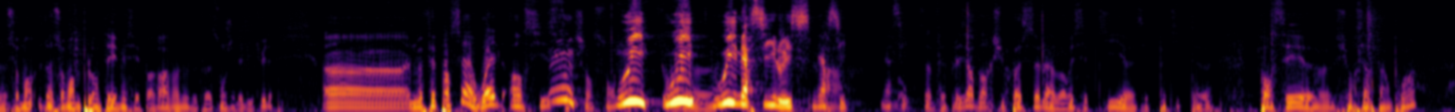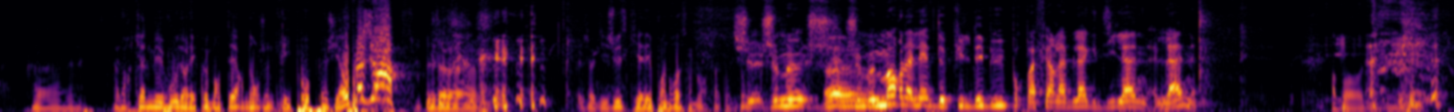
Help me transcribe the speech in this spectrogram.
dois, sûrement, je dois sûrement me planter, mais c'est pas grave, hein, de toute façon, j'ai l'habitude. Euh, elle me fait penser à Wild Horses, cette chanson. Oui, oui, le- oui, merci Loïs, merci. Ah. Merci. Bon, ça me fait plaisir de voir que je suis pas seul à avoir eu ces petits, euh, cette petite euh, pensée euh, sur certains points. Euh, alors calmez-vous dans les commentaires. Non, je ne crie pas au plagiat. Au plagiat je, je dis juste qu'il y a des points de ressemblance. Attention. Je, je me, je, Euh, je me mords la lèvre depuis le début pour pas faire la blague Dylan Lan. Ah bah, non, mais-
